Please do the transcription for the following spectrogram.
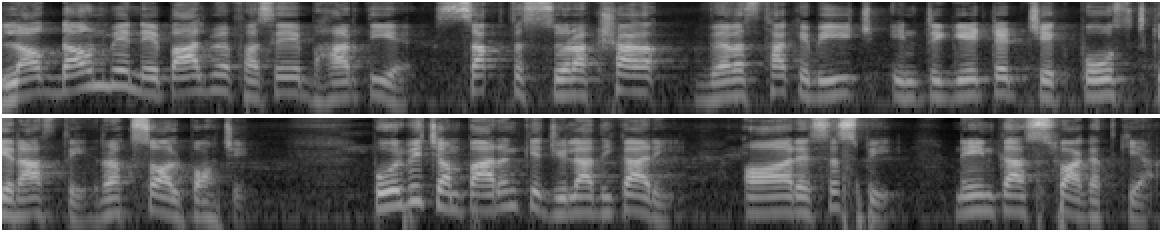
लॉकडाउन में नेपाल में फंसे भारतीय, सख्त सुरक्षा व्यवस्था के बीच इंटीग्रेटेड चेक पोस्ट के रास्ते रक्सौल पहुँचे। पूर्वी चंपारण के जिलाधिकारी और एसएसपी ने इनका स्वागत किया।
